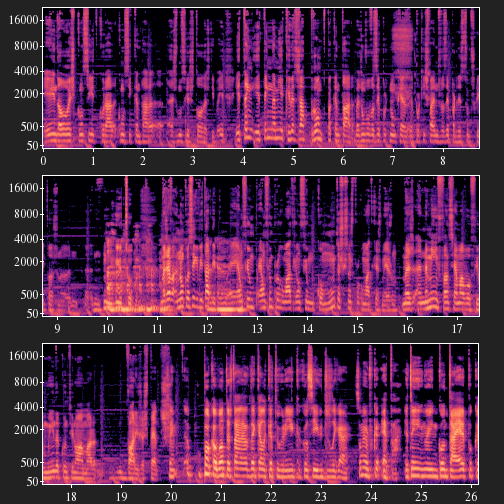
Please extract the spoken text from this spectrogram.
eu ainda hoje consigo decorar, consigo cantar as músicas todas. Tipo, eu, eu, tenho, eu tenho na minha cabeça já pronto para cantar, mas não vou fazer porque não quero, porque isto vai nos fazer perder subscritores no, no YouTube. mas é, não consigo evitar, tipo, é, é, um filme, é um filme problemático, é um filme com muitas questões problemáticas mesmo, mas eh, na minha infância amava o filme e ainda continuo a amar vários aspectos. Sim, Pocahontas está daquela categoria que eu consigo desligar. Só mesmo porque, epá, eu tenho em conta a época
